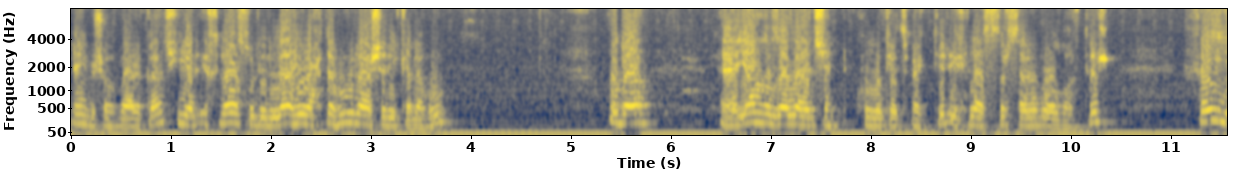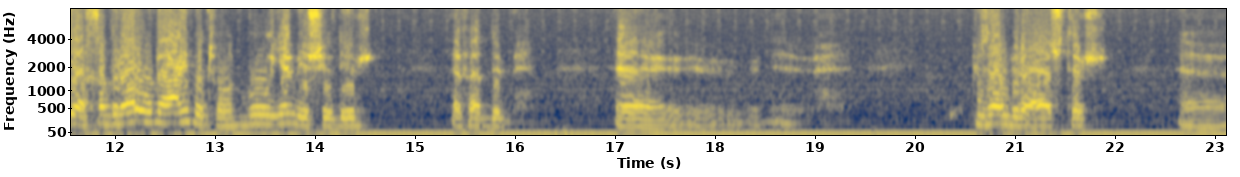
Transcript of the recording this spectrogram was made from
Neymiş o mübarek ağaç? Hiyel ihlasu lillahi vahdehu la şerike lehu. O da e, yalnız Allah için kulluk etmektir. İhlastır, sebep olmaktır. Feyye hadra'u na'imetun bu yemyeşildir. Efendim e, e, güzel bir ağaçtır. E,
